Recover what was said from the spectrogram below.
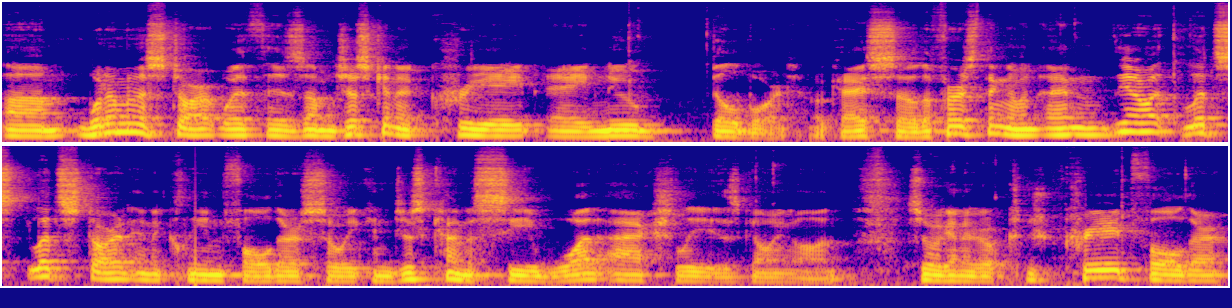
Um, what I'm going to start with is I'm just going to create a new billboard. Okay, so the first thing, and you know what, let's let's start in a clean folder so we can just kind of see what actually is going on. So we're going to go create folder,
